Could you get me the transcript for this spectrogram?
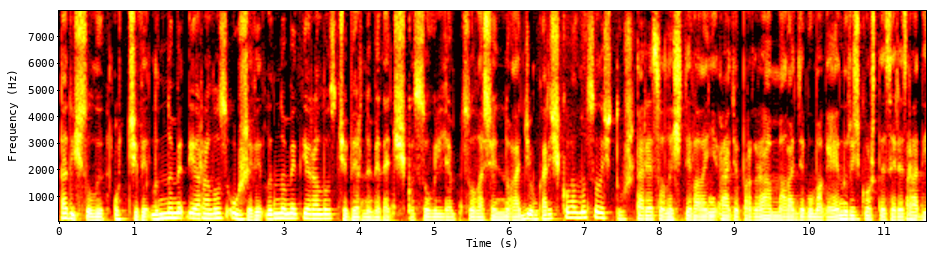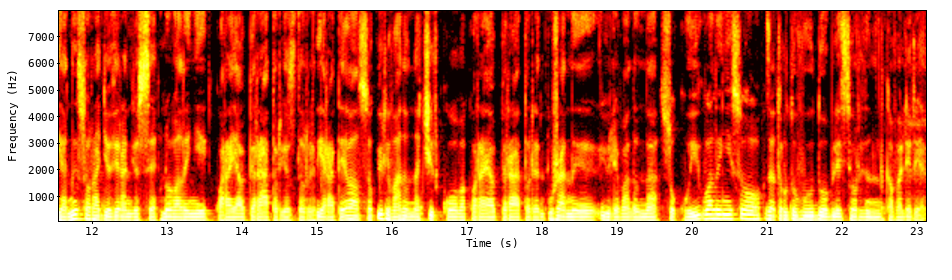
Тадыш солы отче ветлын номет яралоз, уже ветлын номет яралоз, чебер номет ачишко совылем. Солашан но аджом каришко валмон солыш туш. Таре солыште валени радиопрограмма, ванзе бумагаен рыш гоште серес радианы со радио веран йосе. Но валени кварая оператор йоздоры. Яратевал со Юлия Ивановна Чиркова, кварая операторен. Ужаны Юлия Ивановна Сокуик валени со за трудовую доблесть орден кавалерия.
